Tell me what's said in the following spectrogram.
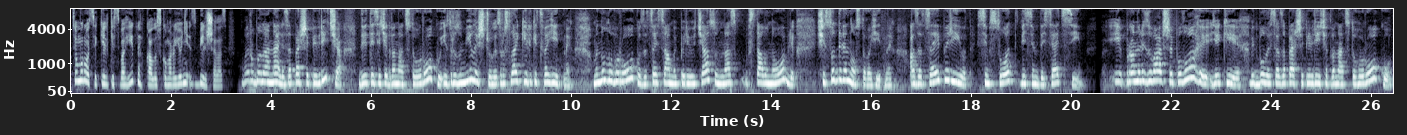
В цьому році кількість вагітних в Калузькому районі збільшилась. Ми робили аналіз за перше півріччя 2012 року і зрозуміли, що зросла кількість вагітних. Минулого року за цей самий період часу в нас встало на облік 690 вагітних, а за цей період 787. І проаналізувавши пологи, які відбулися за перше півріччя 2012 року,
